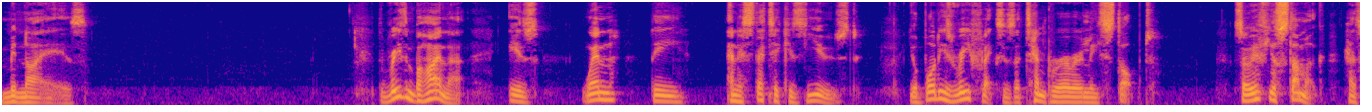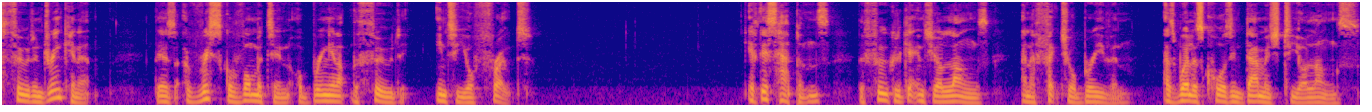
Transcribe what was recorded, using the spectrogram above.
midnight it is. The reason behind that is when the anesthetic is used, your body's reflexes are temporarily stopped. So if your stomach has food and drink in it, there's a risk of vomiting or bringing up the food into your throat. If this happens, the food could get into your lungs and affect your breathing, as well as causing damage to your lungs.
